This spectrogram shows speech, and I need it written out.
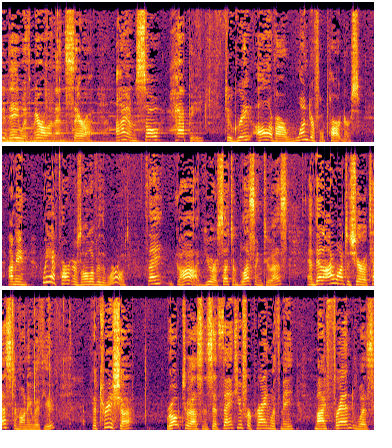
Today with Marilyn and Sarah. I am so happy to greet all of our wonderful partners. I mean, we have partners all over the world. Thank God you are such a blessing to us. And then I want to share a testimony with you. Patricia wrote to us and said, Thank you for praying with me. My friend was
